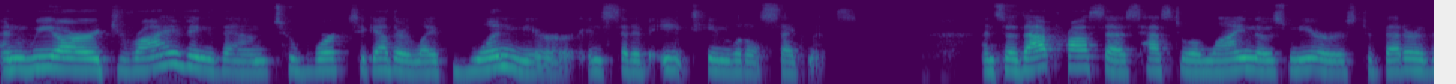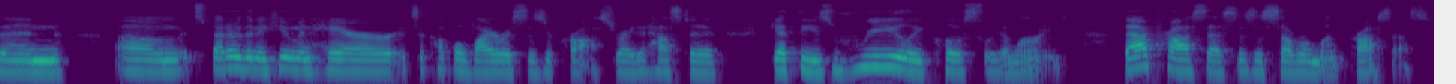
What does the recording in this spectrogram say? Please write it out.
and we are driving them to work together like one mirror instead of 18 little segments. And so that process has to align those mirrors to better than um, it's better than a human hair. It's a couple viruses across, right? It has to get these really closely aligned. That process is a several month process.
